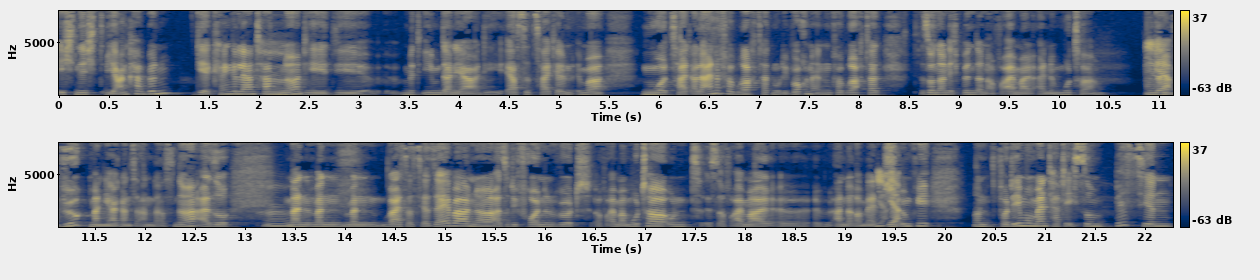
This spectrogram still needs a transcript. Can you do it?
ich nicht Bianca bin, die er kennengelernt hat, mhm. ne, die, die mit ihm dann ja die erste Zeit ja immer nur Zeit alleine verbracht hat, nur die Wochenenden verbracht hat, sondern ich bin dann auf einmal eine Mutter. Und dann ja. wirkt man ja ganz anders, ne? Also mhm. man, man, man weiß das ja selber, ne? Also die Freundin wird auf einmal Mutter und ist auf einmal äh, ein anderer Mensch ja. irgendwie. Und vor dem Moment hatte ich so ein bisschen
